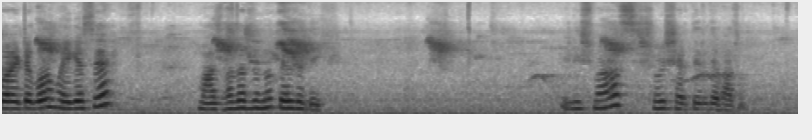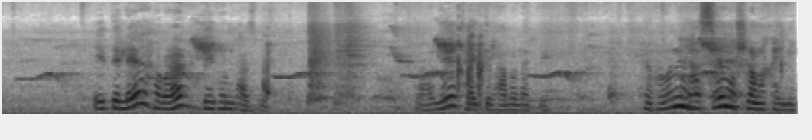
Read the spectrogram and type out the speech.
কড়াইটা গরম হয়ে গেছে। মাছ ভাজার জন্য তেল দিই। ইলিশ মাছ সরিষার তেল দিয়ে ভাজুন এই তেলে আবার বেগুন ভাজবো। তাহলে খাইতে ভালো লাগবে। এখন মাছে মশলা মাখাইনি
